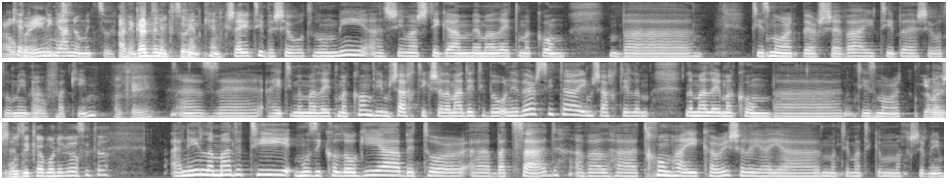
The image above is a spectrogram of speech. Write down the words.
40... כן, ניגענו מקצועי. אה, ניגנתם כן, מקצועי. כן, כן, כשהייתי בשירות לאומי, אז שימשתי גם ממלאת מקום בתזמורת באר שבע, הייתי בשירות לאומי באופקים. אוקיי. אז uh, הייתי ממלאת מקום והמשכתי, כשלמדתי באוניברסיטה, המשכתי למלא מקום בתזמורת למדת מוזיקה באוניברסיטה? אני למדתי מוזיקולוגיה בתור uh, בצד, אבל התחום העיקרי שלי היה מתמטיקה ומחשבים.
